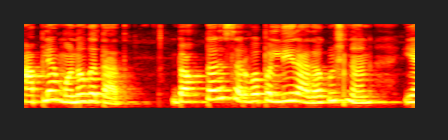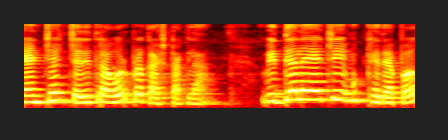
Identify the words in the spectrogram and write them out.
आपल्या मनोगतात डॉक्टर सर्वपल्ली राधाकृष्णन यांच्या चरित्रावर प्रकाश टाकला. विद्यालयाचे मुख्याध्यापक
